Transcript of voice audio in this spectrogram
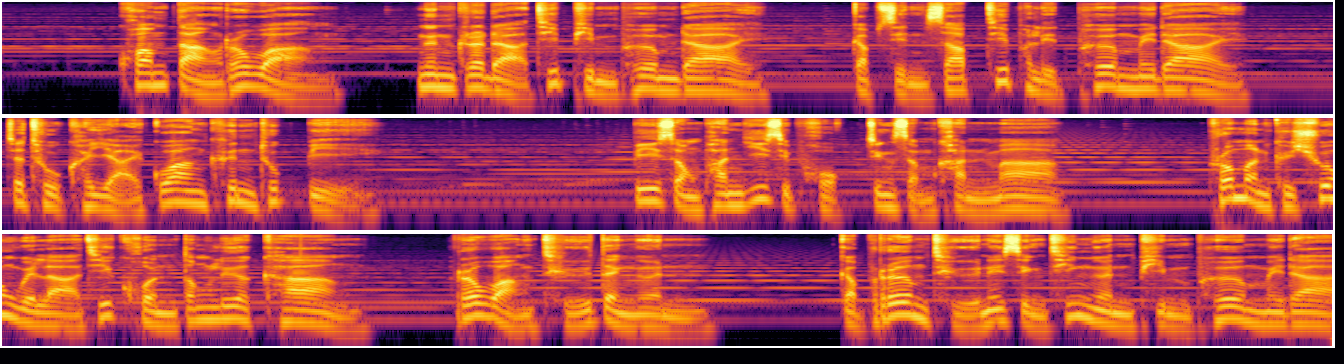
ๆ ความต่างระหว่างเงินกระดาษที่พิมพ์เพิ่มได้ กับสินทรัพย์ที่ผลิตเพิ่มไม่ได้ จะถูกขยายกว้างขึ้นทุกปี ปี 2026 จึงสำคัญมาก เพราะมันคือช่วงเวลาที่คนต้องเลือกข้าง ระหว่างถือแต่เงิน กับเริ่มถือในสิ่งที่เงินพิมพ์เพิ่มไม่ได้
